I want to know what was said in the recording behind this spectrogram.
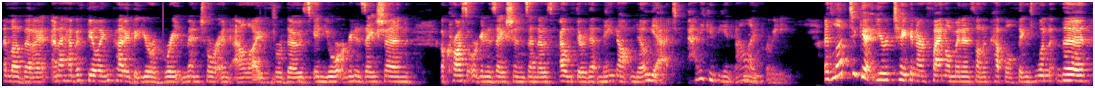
I love that. I, and I have a feeling, Patty, that you're a great mentor and ally for those in your organization, across organizations, and those out there that may not know yet. Patty can be an ally mm-hmm. for me. I'd love to get your take in our final minutes on a couple of things. One, the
